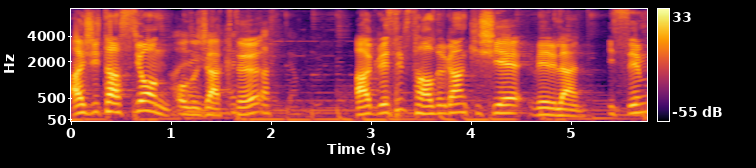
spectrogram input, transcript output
Ajitasyon olacaktı. Ajitasyon. Agresif saldırgan kişiye verilen isim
